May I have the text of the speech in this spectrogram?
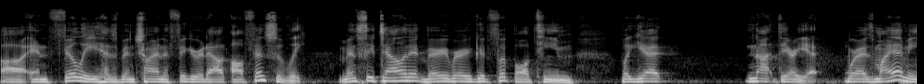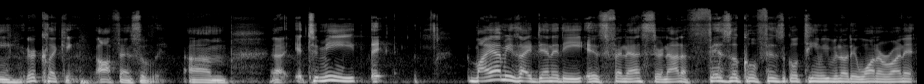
uh, and Philly has been trying to figure it out offensively. Immensely talented, very very good football team, but yet not there yet. Whereas Miami, they're clicking offensively. Um, uh, it, to me, it, Miami's identity is finesse. They're not a physical, physical team, even though they want to run it.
